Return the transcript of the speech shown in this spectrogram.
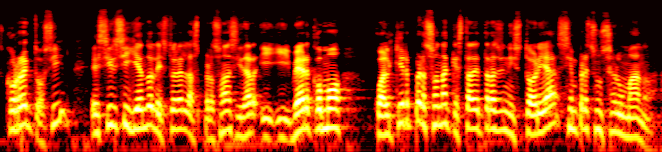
Es correcto, sí. Es ir siguiendo la historia de las personas y, dar, y, ver cómo cualquier persona que está detrás de una historia siempre es un ser humano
